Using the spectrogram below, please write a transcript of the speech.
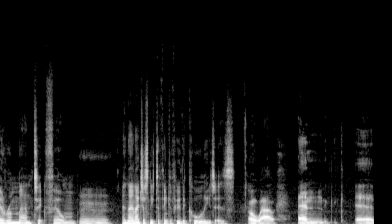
a romantic film. Mm. And then I just need to think of who the co-lead is. Oh wow. Um, uh,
